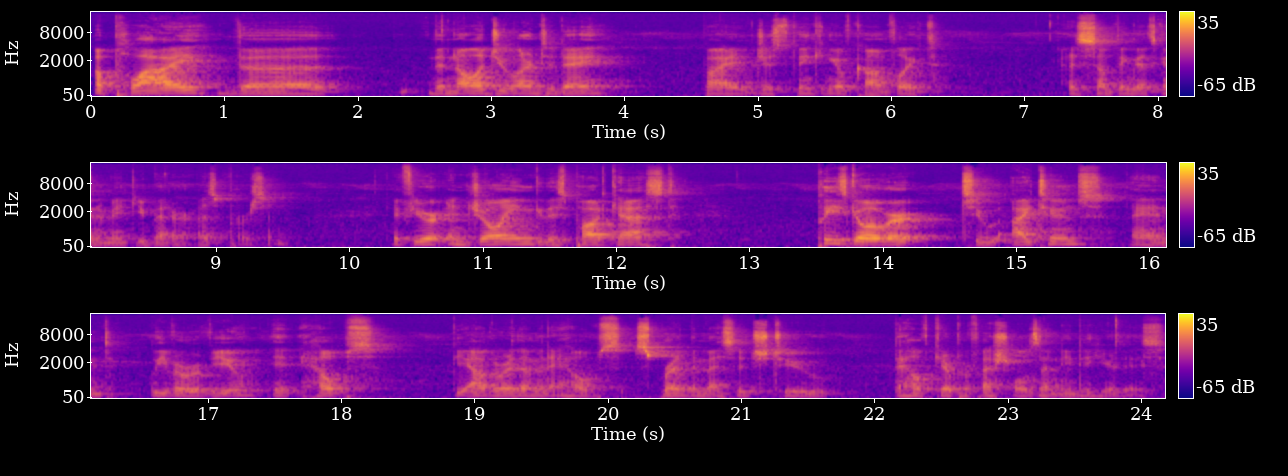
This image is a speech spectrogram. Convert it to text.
apply the the knowledge you learned today by just thinking of conflict as something that's going to make you better as a person. If you're enjoying this podcast, please go over to iTunes and leave a review. It helps the algorithm and it helps spread the message to the healthcare professionals that need to hear this.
